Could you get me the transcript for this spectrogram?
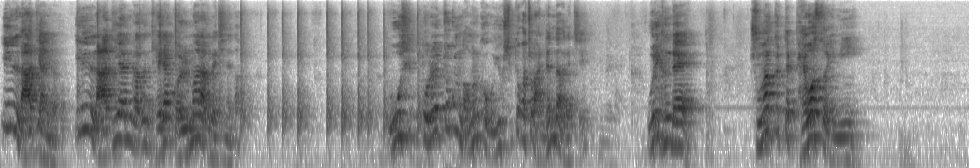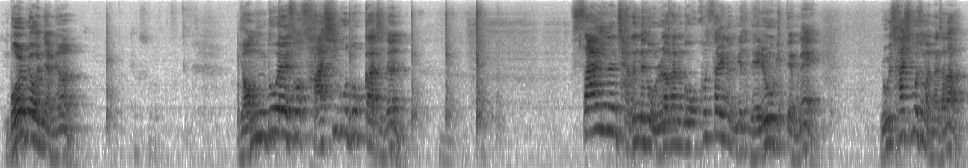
1 라디안이라고. 1 라디안 각은 대략 얼마나 그랬지 내가? 50도를 조금 넘을 거고 60도가 좀 안 된다 그랬지. 우리 근데 중학교 때 배웠어 이미. 뭘 배웠냐면 0도에서 45도까지는 사인은 작은 데서 올라가는 거고 코사인은 위에서 내려오기 때문에 여기 45에서 만나잖아.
